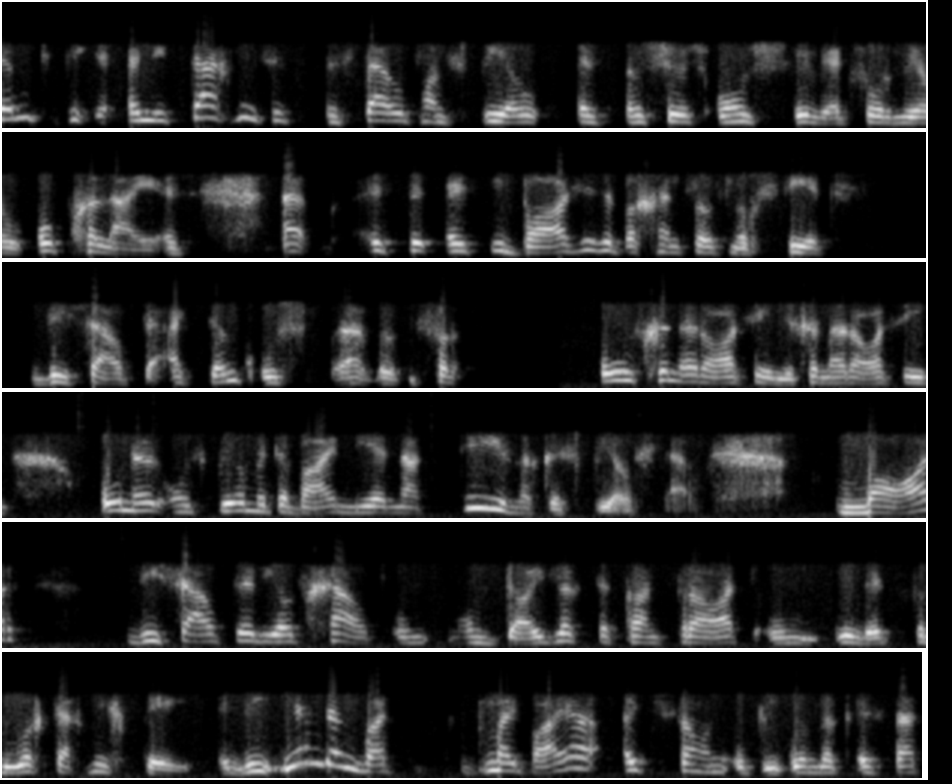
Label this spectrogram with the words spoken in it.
dink die in die tegniese styl van speel is soos ons, jy weet, formeel opgelei is, uh, is dit is die basiese beginsels nog steeds dieselfde. Ek dink ons uh, vir ons generasie en die generasie onder ons speel met 'n baie meer natuurlike speelstyl. Maar dieselfde reëls geld om om duidelik te kan praat om jy weet verhoog tegniek te. Die een ding wat my baie uitstaan op die oomblik is dat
